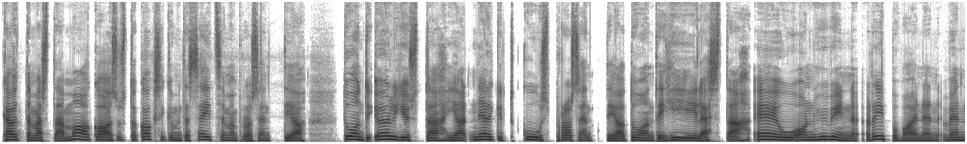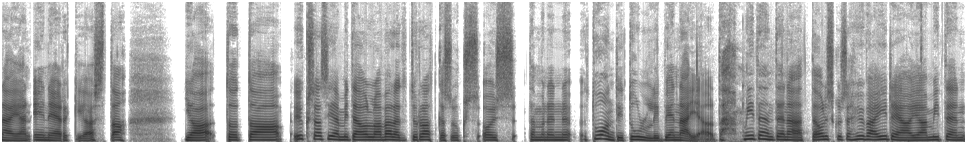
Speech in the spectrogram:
käyttämästään maakaasusta, 27 prosenttia tuonti tuontiöljystä ja 46 prosenttia tuontihiilestä. EU on hyvin riippuvainen Venäjän energiasta. Ja tota, yksi asia, mitä ollaan välätetty ratkaisuksi, olisi tämmöinen tuontitulli Venäjältä. Miten te näette, olisiko se hyvä idea ja miten,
